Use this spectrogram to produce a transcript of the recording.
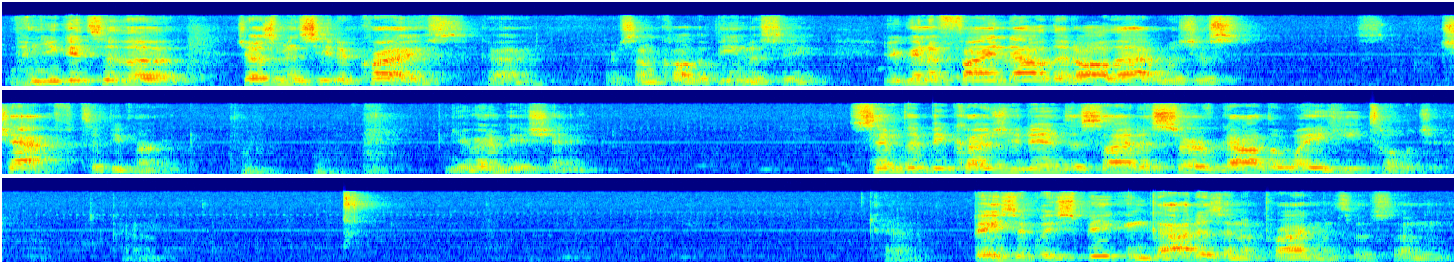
When you get to the judgment seat of Christ, okay, or some call the Bema seat, you're going to find out that all that was just chaff to be burned. You're going to be ashamed. Simply because you didn't decide to serve God the way He told you. Basically speaking, God isn't a pragmatist. I'm,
